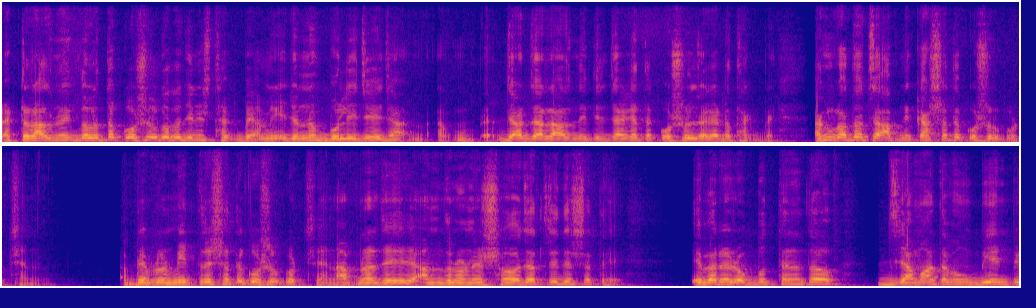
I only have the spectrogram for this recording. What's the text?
একটা রাজনৈতিক দলের তো কৌশলগত জিনিস থাকবে। আমি এই জন্য বলি যে যা- যার যার রাজনীতির জায়গাতে কৌশল জায়গাটা থাকবে। এখন কথা হচ্ছে আপনি কার সাথে কৌশল করছেন? আপনি আপনার মিত্রের সাথে কৌশল করছেন? আপনার যে আন্দোলনের সহযাত্রীদের সাথে? এবারের অভ্যুত্থানে তো জামাত এবং বিএনপি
